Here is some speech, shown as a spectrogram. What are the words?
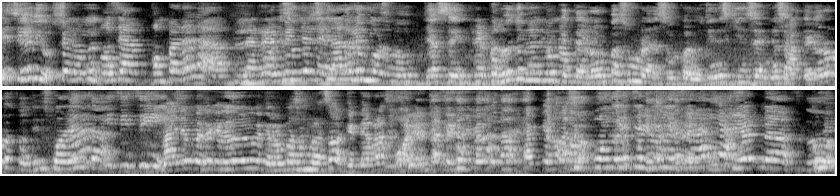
en serio, sí. Pero, o sea, compara la, la eso realmente es la edad no es mismo, ya sé, no es lo mismo que te rompas un brazo cuando tienes 15 años a que te lo rompas cuando tienes 40. Ah, sí, sí, sí. Ah, yo pensé que no es lo mismo que te rompas un brazo, a que te abras 40 centímetros, a que pase un punto de piernas. No,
